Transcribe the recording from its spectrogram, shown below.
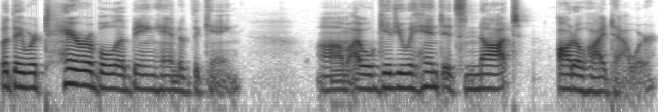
but they were terrible at being Hand of the King? Um, I will give you a hint: it's not Otto Hightower.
